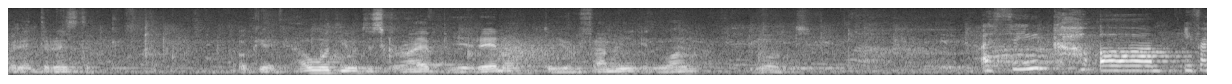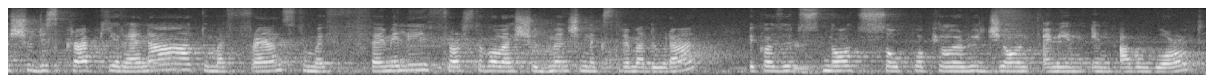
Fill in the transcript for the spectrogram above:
Very interesting. Okay, how would you describe Llerena to your family in one word? I think uh, if I should describe Llerena to my friends, to my family, first of all I should mention Extremadura because it's not so popular region, I mean, in our world.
